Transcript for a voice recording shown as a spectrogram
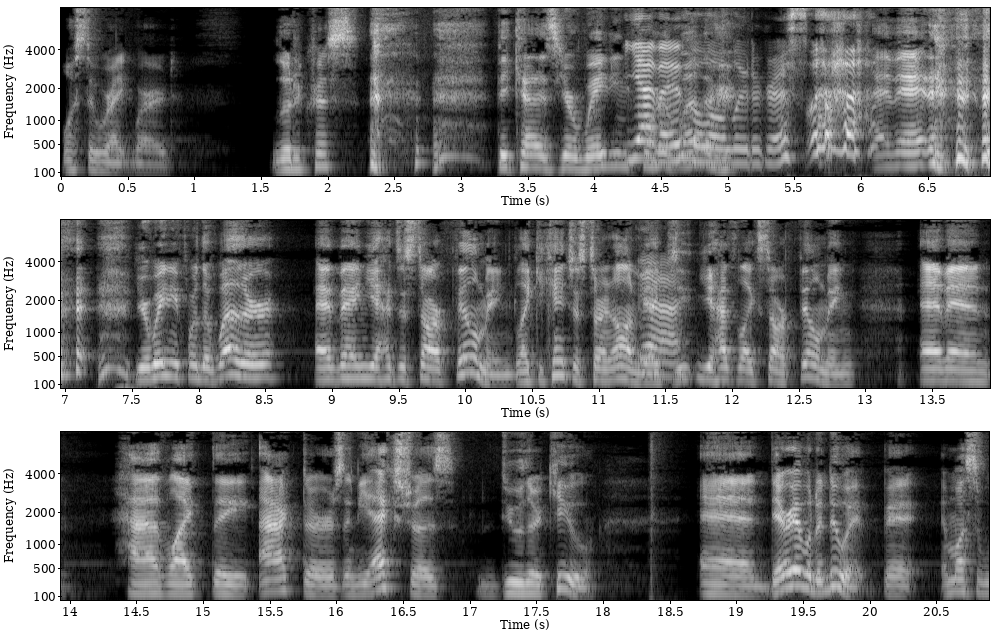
what's the right word? Ludicrous? because you're waiting Yeah, for that the is a weather. little ludicrous. and then you're waiting for the weather and then you have to start filming. Like you can't just turn it on. Yeah. You, you have to like start filming and then have like the actors and the extras do their cue. And they're able to do it, but it must have,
